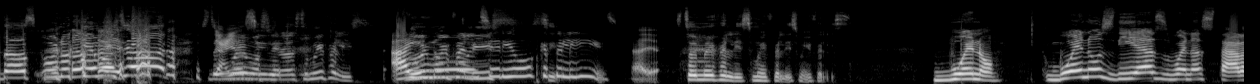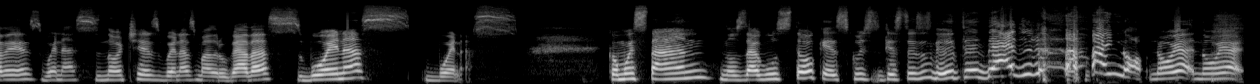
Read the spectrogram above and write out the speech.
dos, uno, ¡qué emoción! Estoy Ya, muy emocionada, estoy muy feliz. Ay, muy, no, muy feliz. ¿En serio? Qué Sí. feliz. Ah, ya. Estoy muy feliz, muy feliz, muy feliz. Bueno, buenos días, buenas tardes, buenas noches, buenas madrugadas, buenas, buenas. ¿Cómo están? Nos da gusto que, escu- que estés... Ay, no, no voy a... No voy a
